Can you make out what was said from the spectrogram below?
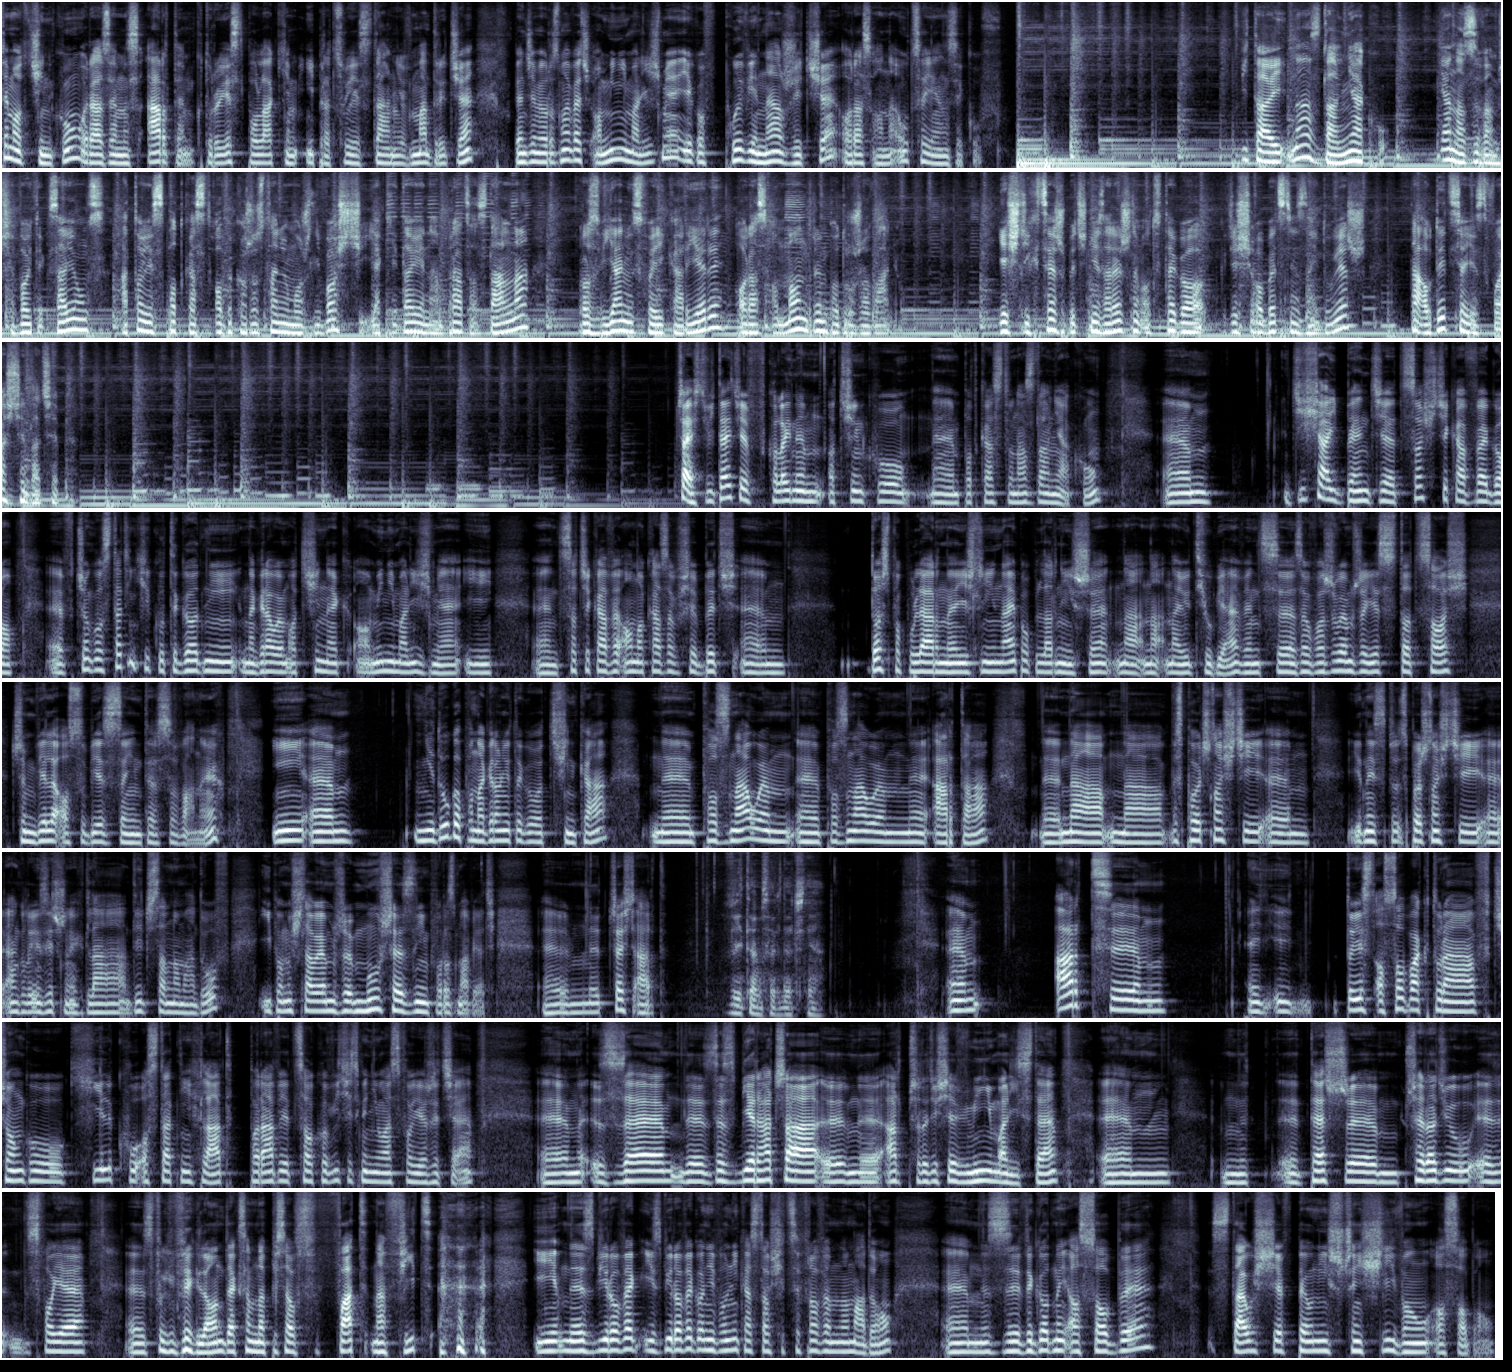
tym odcinku razem z Artem, który jest Polakiem i pracuje zdalnie w Madrycie, będziemy rozmawiać o minimalizmie, jego wpływie na życie oraz o nauce języków. Witaj na Zdalniaku. Ja nazywam się Wojtek Zając, a to jest podcast o wykorzystaniu możliwości, jakie daje nam praca zdalna, rozwijaniu swojej kariery oraz o mądrym podróżowaniu. Jeśli chcesz być niezależnym od tego, gdzie się obecnie znajdujesz, ta audycja jest właśnie dla Ciebie. Cześć, witajcie w kolejnym odcinku e, podcastu na Zdalniaku. Dzisiaj będzie coś ciekawego. E, w ciągu ostatnich kilku tygodni nagrałem odcinek o minimalizmie i e, co ciekawe, on okazał się być dość popularny, jeśli nie najpopularniejszy na, na, na YouTubie, więc e, zauważyłem, że jest to coś, czym wiele osób jest zainteresowanych. I um, niedługo po nagraniu tego odcinka e, poznałem, e, poznałem Arta na, na społeczności jednej z społeczności anglojęzycznych dla digital nomadów i pomyślałem, że muszę z nim porozmawiać. Cześć Art. Witam serdecznie. Art to jest osoba, która w ciągu kilku ostatnich lat prawie całkowicie zmieniła swoje życie. Ze, ze zbieracza art przerodził się w minimalistę. Też przerodził e, swoje, e, swój wygląd, jak sam napisał, fat na fit. I zbiorowego, I zbiorowego niewolnika stał się cyfrowym nomadą z wygodnej osoby stał się w pełni szczęśliwą osobą.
